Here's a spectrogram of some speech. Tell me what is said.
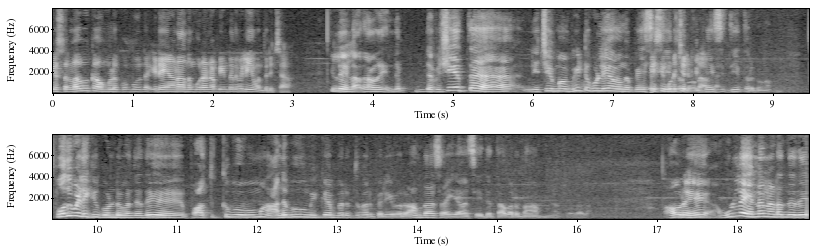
பேசுற அளவுக்கு அவங்களுக்கு இடையான அந்த முரண் அப்படின்றது வெளியே வந்துருச்சா? இல்லை இல்லை. அதாவது இந்த இந்த விஷயத்த நிச்சயமாக வீட்டுக்குள்ளேயே அவங்க பேசி. முடிச்சிருக்கலாம். பேசி தீர்த்திருக்கணும். பொதுவெளிக்கு கொண்டு வந்தது பக்குவமும் அனுபவம் மிக்க மருத்துவர் பெரியவர் ராமதாஸ் ஐயா செய்த தவறு தான் அப்படின்னு சொல்லலாம். அவர் உள்ளே என்ன நடந்தது?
